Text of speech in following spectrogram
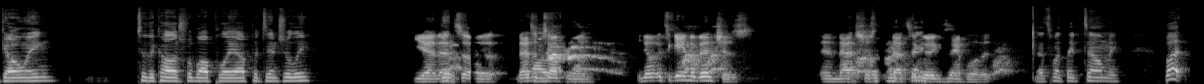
going to the college football playoff potentially. Yeah, that's a that's a tough one. You know, it's a game of inches, and that's just that's a good example of it. That's what they tell me. But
